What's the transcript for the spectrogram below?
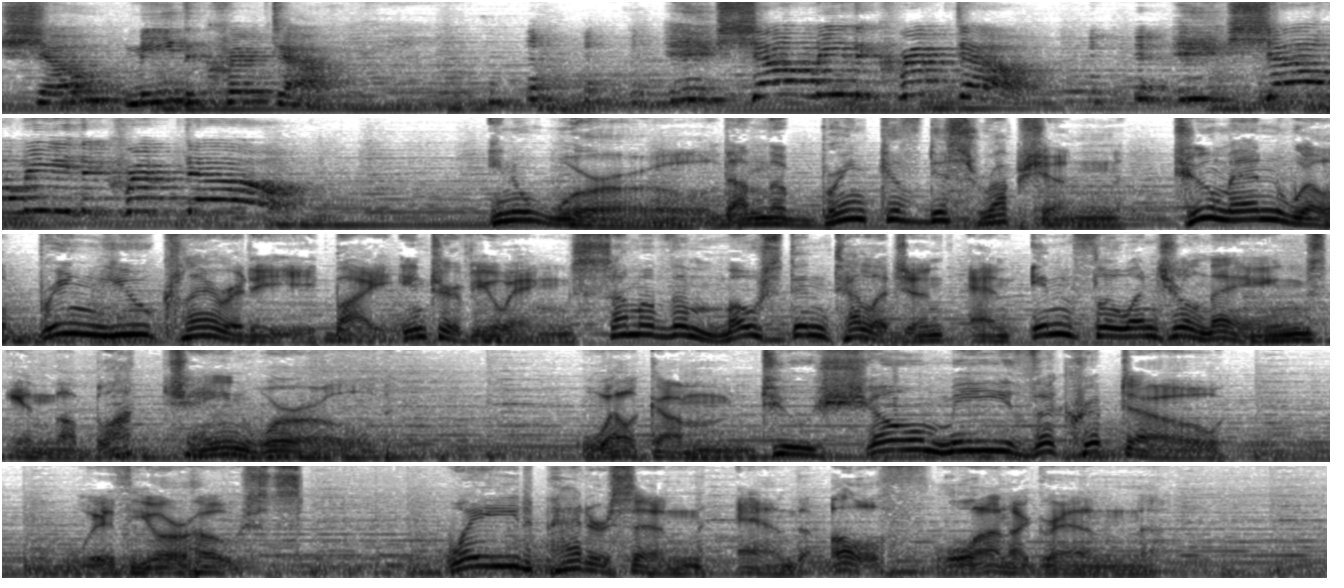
Show me the crypto. Show me the crypto. Show me the crypto. In a world on the brink of disruption, two men will bring you clarity by interviewing some of the most intelligent and influential names in the blockchain world. Welcome to Show Me the Crypto with your hosts, Wade Patterson and Ulf Lonegren.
